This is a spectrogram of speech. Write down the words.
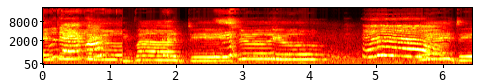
you birthday to you এই যে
